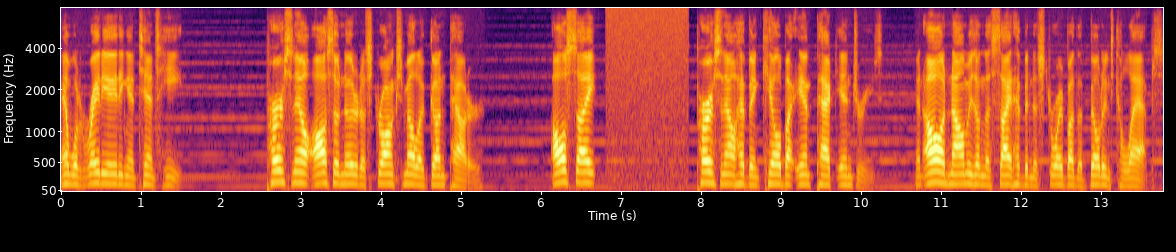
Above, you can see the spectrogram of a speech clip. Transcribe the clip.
and was radiating intense heat. Personnel also noted a strong smell of gunpowder. All site personnel have been killed by impact injuries, and all anomalies on the site have been destroyed by the building's collapse.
